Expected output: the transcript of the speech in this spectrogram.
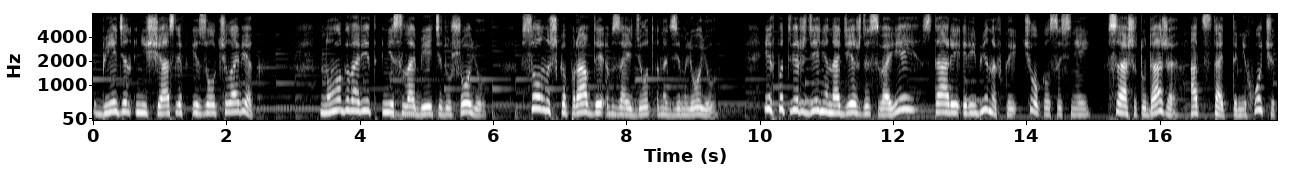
беден, несчастлив и зол человек. Но, говорит, не слабейте душою, солнышко правды взойдет над землею. И в подтверждение надежды своей старой Рябиновкой чокался с ней. Саша туда же, отстать-то не хочет,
